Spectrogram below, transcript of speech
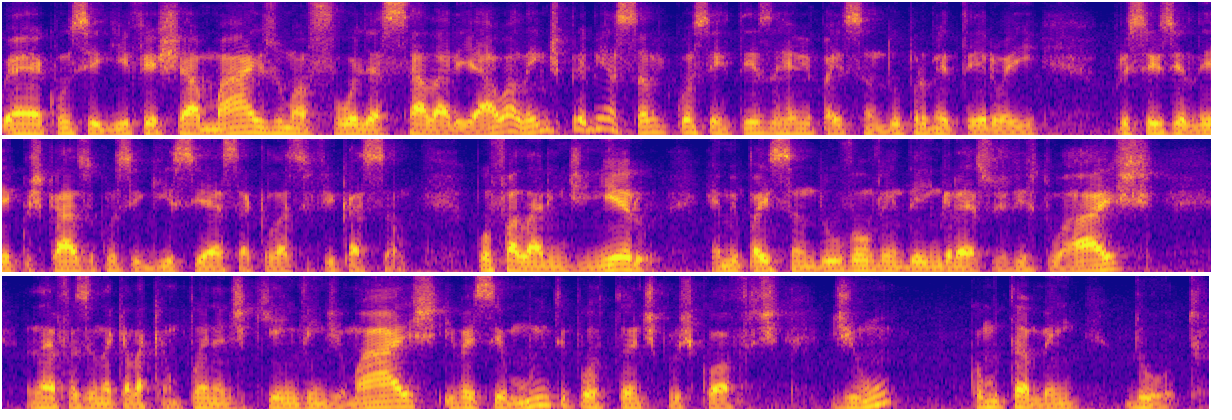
é, conseguir fechar mais uma folha salarial, além de premiação que com certeza Remy Paysandu prometeram aí para os seus elencos caso conseguisse essa classificação. Por falar em dinheiro, Remy Paysandu vão vender ingressos virtuais, né, fazendo aquela campanha de quem vende mais e vai ser muito importante para os cofres de um como também do outro.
